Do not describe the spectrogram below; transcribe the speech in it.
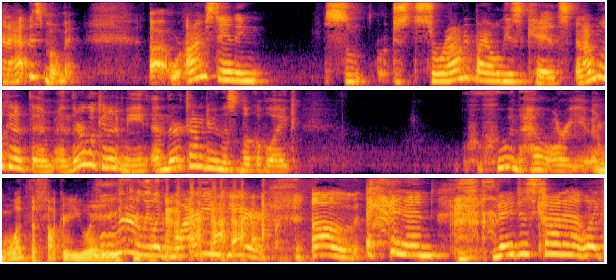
And I had this moment uh, where I'm standing so just surrounded by all these kids, and I'm looking at them, and they're looking at me, and they're kind of doing this look of like, "Who- in the hell are you? And What the fuck are you wearing? literally like why are you here um and they just kind of like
